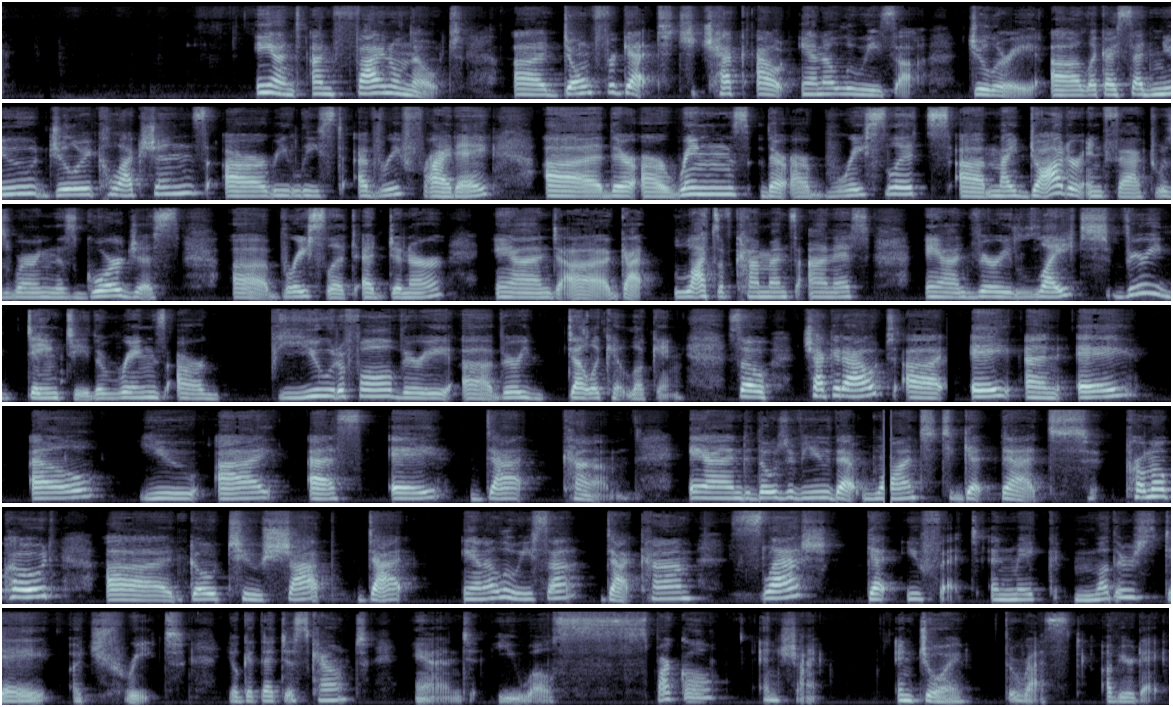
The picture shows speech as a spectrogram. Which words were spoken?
And on final note, uh, don't forget to check out Ana Luisa jewelry. Uh, like I said, new jewelry collections are released every Friday. Uh, there are rings, there are bracelets. Uh, my daughter, in fact, was wearing this gorgeous uh, bracelet at dinner, and uh, got lots of comments on it and very light, very dainty. The rings are beautiful, very, uh, very delicate looking. So check it out. Uh, a N A L U I S A dot com. And those of you that want to get that promo code, uh, go to shop.analuisa.com slash get you fit and make Mother's Day a treat. You'll get that discount and you will sparkle and shine. Enjoy the rest of your day.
